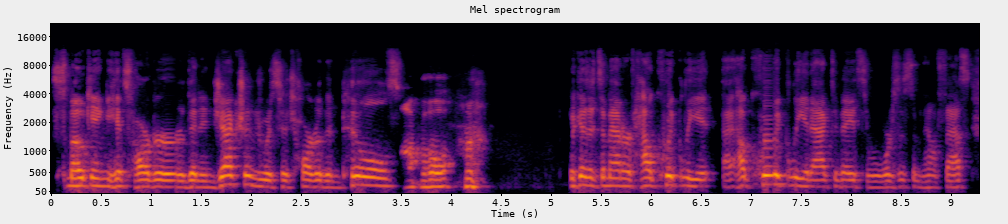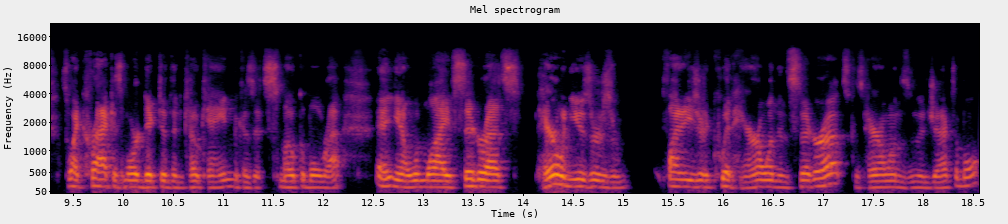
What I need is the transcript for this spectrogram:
Smoking hits harder than injections, which hits harder than pills Alcohol. because it's a matter of how quickly it how quickly it activates the reward system and how fast. That's why crack is more addictive than cocaine because it's smokable. Right? And you know when why cigarettes, heroin users find it easier to quit heroin than cigarettes because heroin's an injectable.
